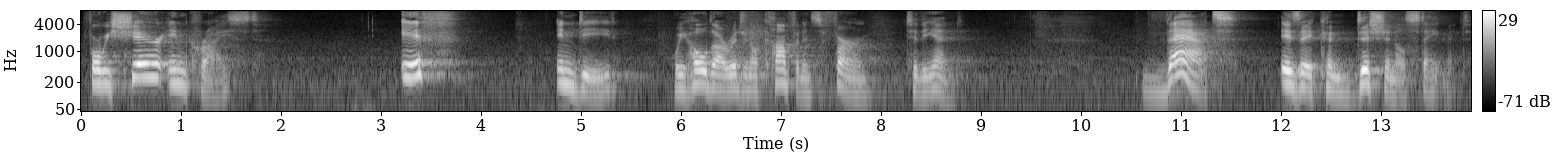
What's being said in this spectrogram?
For we share in Christ if indeed we hold our original confidence firm to the end. That is a conditional statement.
